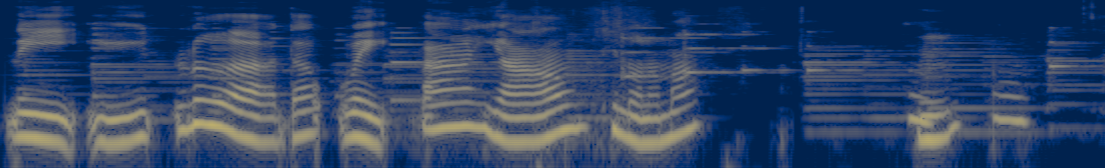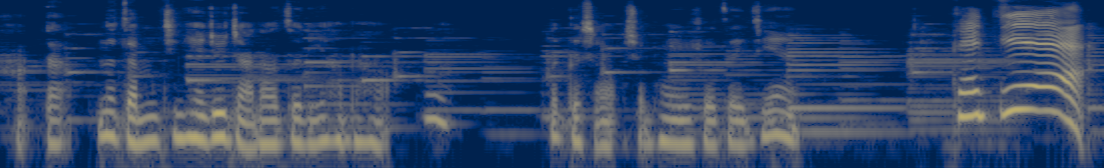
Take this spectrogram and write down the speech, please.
鲤鱼乐得尾巴摇，听懂了吗？嗯，嗯好的，那咱们今天就讲到这里，好不好？嗯，那个小小朋友说再见。再见。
